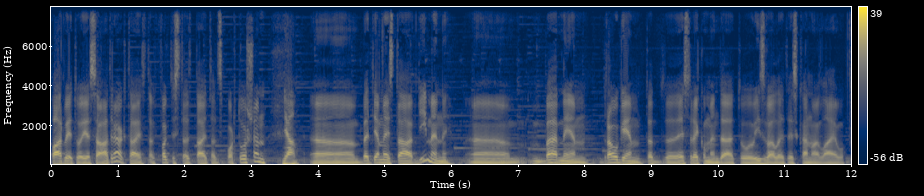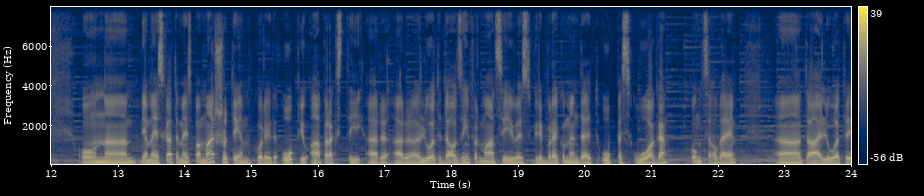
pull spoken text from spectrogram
pārvietojies ātrāk. Tā ir, tā, faktiski tā, tā ir tāda sportošana. Jā. Uh, bet, ja mēs tā ar ģimeni, uh, bērniem, draugiem, tad es rekomendētu izvēlēties kanoju laivu. Un, uh, ja mēs skatāmies pa maršrutiem, kur ir upju apraksti ar, ar ļoti daudz informācijas, es gribu rekomendēt upes oga.lv. Uh, tā ir ļoti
